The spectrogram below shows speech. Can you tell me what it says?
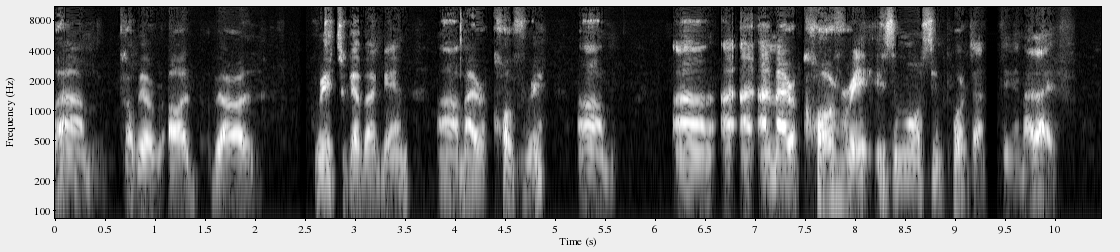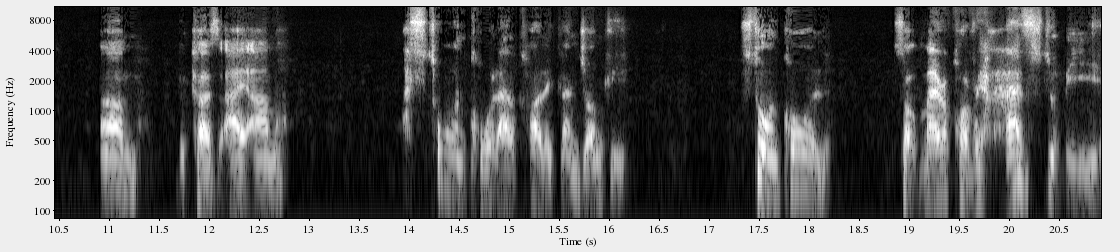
Um, because we are all we are all great together again. Uh, my recovery, um, uh, and my recovery is the most important thing in my life. Um, because I am a stone cold alcoholic and junkie. Stone cold. So my recovery has to be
